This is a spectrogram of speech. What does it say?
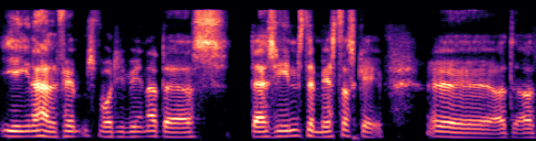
i 91, hvor de vinder deres, deres eneste mesterskab. Øh, og, og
